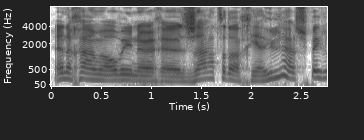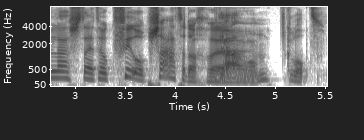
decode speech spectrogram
En dan gaan we alweer naar eh, zaterdag. Ja, jullie spelen de laatste tijd ook veel op zaterdag. eh. ja, man. Klopt.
